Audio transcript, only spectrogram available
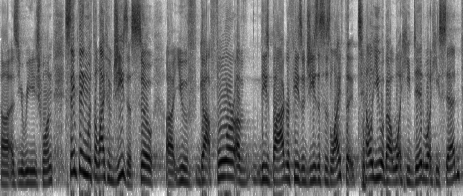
uh, as you read each one. Same thing with the life of Jesus. So uh, you've got four of these biographies of Jesus' life that tell you about what he did, what he said.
